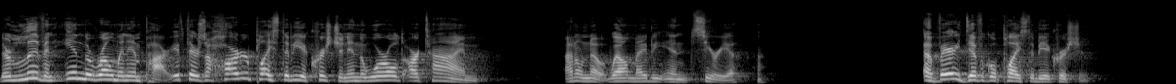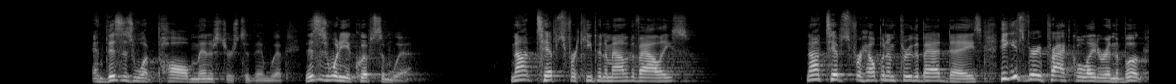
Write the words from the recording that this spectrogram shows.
They're living in the Roman Empire. If there's a harder place to be a Christian in the world our time, I don't know. Well, maybe in Syria. A very difficult place to be a Christian. And this is what Paul ministers to them with. This is what he equips them with. Not tips for keeping them out of the valleys, not tips for helping them through the bad days. He gets very practical later in the book,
